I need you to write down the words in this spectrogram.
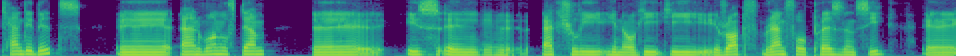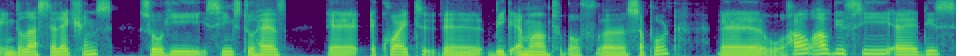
candidates, and one of them is actually, you know, he he ran for presidency uh, in the last elections. So he seems to have a, a quite uh, big amount of uh, support. how how do you see this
